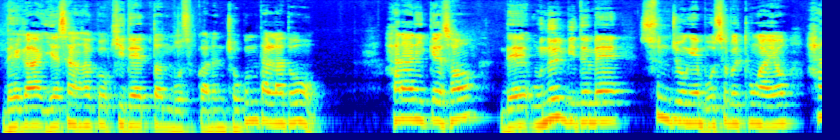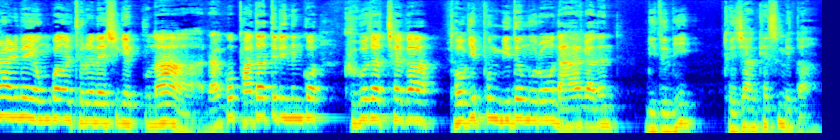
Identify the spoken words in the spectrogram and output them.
내가 예상하고 기대했던 모습과는 조금 달라도 하나님께서 내 오늘 믿음의 순종의 모습을 통하여 하나님의 영광을 드러내시겠구나 라고 받아들이는 것, 그거 자체가 더 깊은 믿음으로 나아가는 믿음이 되지 않겠습니까?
